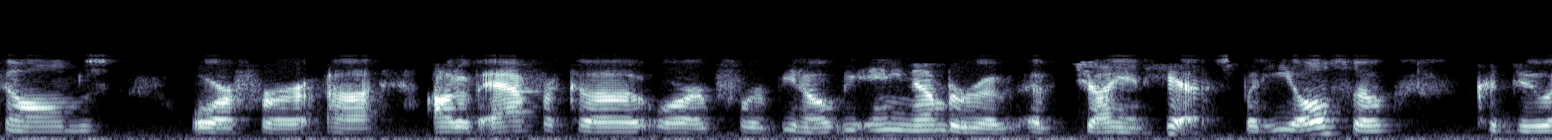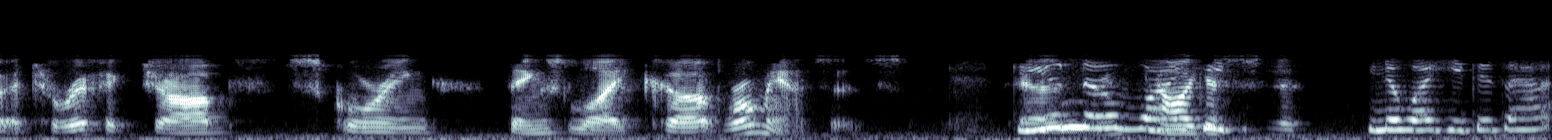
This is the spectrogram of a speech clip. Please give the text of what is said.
films or for uh, Out of Africa or for you know any number of, of giant hits. But he also could do a terrific job scoring things like uh, romances do you know why no, he? You know why he did that?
